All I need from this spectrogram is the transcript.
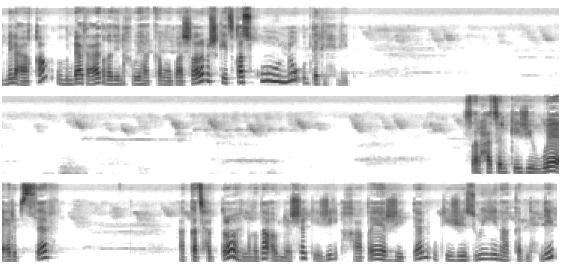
الملعقة ومن بعد عاد غادي نخويه هكا مباشرة باش كيتقاس كله بداك الحليب. صراحة كيجي واعر بزاف. هكا تحضروه للغداء أو العشاء كيجي خطير جدا وكيجي زوين هكا بالحليب.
